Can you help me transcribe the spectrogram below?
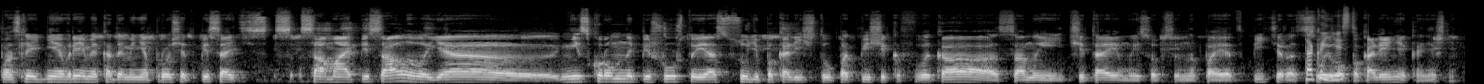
Последнее время, когда меня просят писать самоописалово, я нескромно пишу, что я, судя по количеству подписчиков ВК, самый читаемый, собственно, поэт Питера, так своего поколения, конечно.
